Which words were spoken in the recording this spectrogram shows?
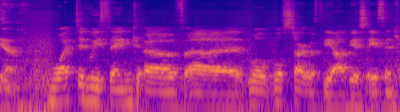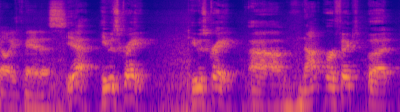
Yeah. What did we think of? Uh, we'll we'll start with the obvious. Athan Kaliakmanis. Yeah, he was great. He was great. Um, not perfect, but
